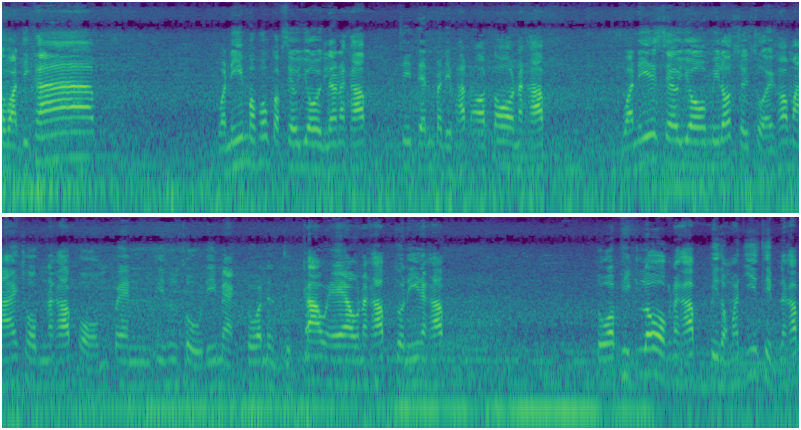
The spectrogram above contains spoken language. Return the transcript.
สวัสดีครับ วันนี้มาพบกับเซลโยอีกแล้วนะครับ ที่เต็นท์ปฏิพัฒน์ออโต้นะครับ วันนี้เซลโยมีรถสวยๆ เข้ามาให้ชมนะครับ ผมเป็น Isuzu D-Max ตัว 1.9L นะครับ ตัวนี้นะครับ ตัวพลิกโลกนะครับ ปี 2020 นะครับ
